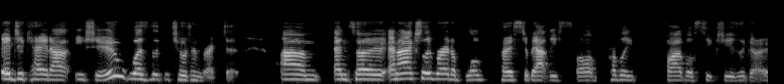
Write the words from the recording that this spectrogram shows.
educator issue was that the children wrecked it. Um, and so, and I actually wrote a blog post about this uh, probably five or six years ago.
